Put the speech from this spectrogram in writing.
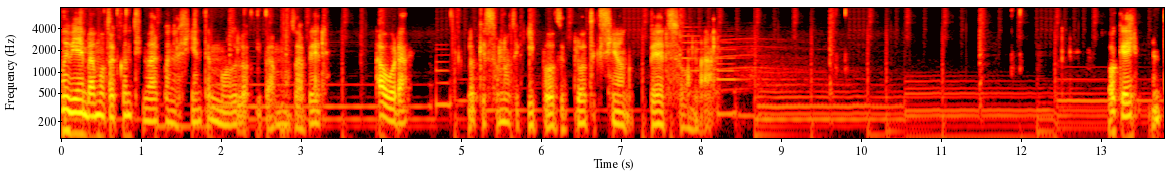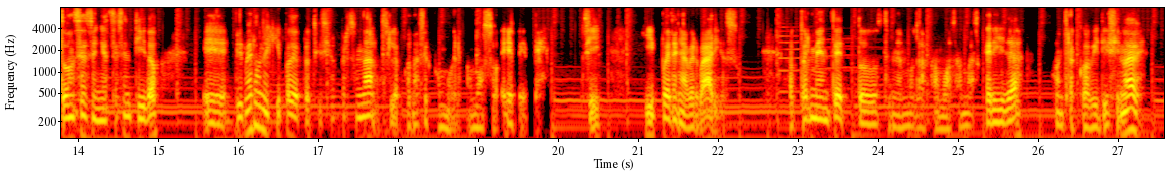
Muy bien, vamos a continuar con el siguiente módulo y vamos a ver ahora lo que son los equipos de protección personal. Ok, entonces en este sentido, eh, primero un equipo de protección personal se lo conoce como el famoso EPP, ¿sí? Y pueden haber varios. Actualmente todos tenemos la famosa mascarilla contra COVID-19,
